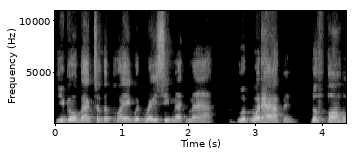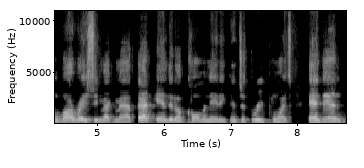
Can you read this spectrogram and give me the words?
You go back to the play with Racey McMath. Look what happened. The fumble by Racey McMath that ended up culminating into three points. And then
